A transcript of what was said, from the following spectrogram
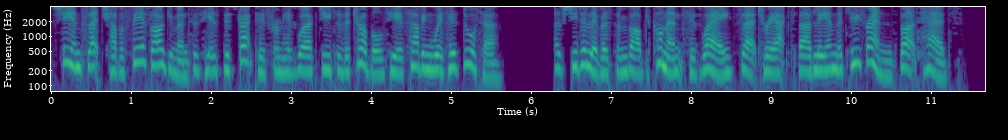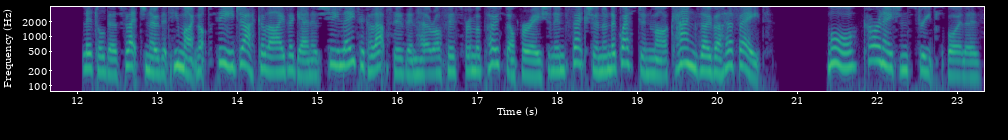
She and Fletch have a fierce argument as he is distracted from his work due to the troubles he is having with his daughter. As she delivers some barbed comments his way, Fletch reacts badly and the two friends butt heads. Little does Fletch know that he might not see Jac alive again as she later collapses in her office from a post-operation infection and a question mark hangs over her fate. More Coronation Street spoilers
